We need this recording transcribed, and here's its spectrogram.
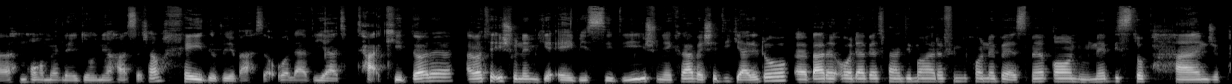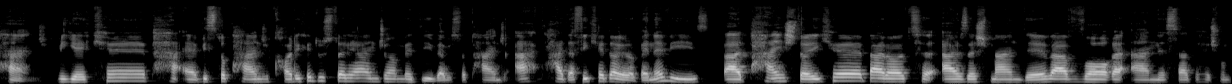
معامله دنیا هستش هم خیلی روی بحث اولویت تاکید داره. البته ایشون نمیگه ABCD ایشون یک روش دیگری رو برای اولویت بندی معرفی می‌کنه به اسم قانون 25 5 میگه که 25 کاری که دوست داری انجام بدی و 25 عدد هدفی که داری رو بنویس. بعد 5 تایی که برات ارزشمنده و واقعا نسبت بهشون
